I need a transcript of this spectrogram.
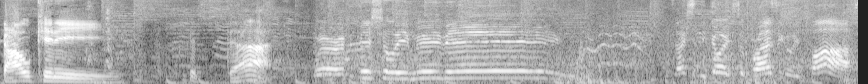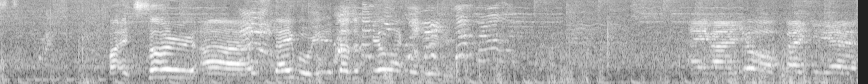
balcony. Look at that. We're officially moving. It's actually going surprisingly fast. But it's so uh, stable, it doesn't feel like we're moving. Hey man, you're faking it.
